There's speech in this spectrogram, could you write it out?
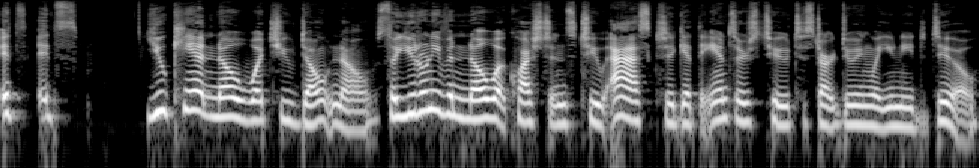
it's it's you can't know what you don't know, so you don't even know what questions to ask to get the answers to to start doing what you need to do.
